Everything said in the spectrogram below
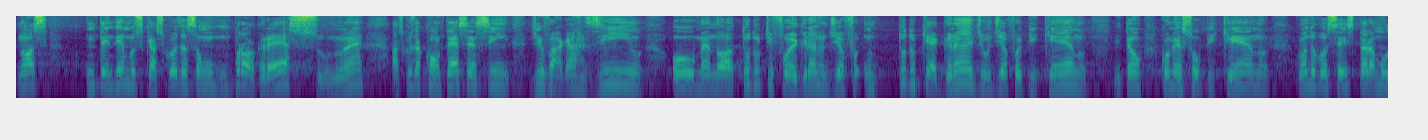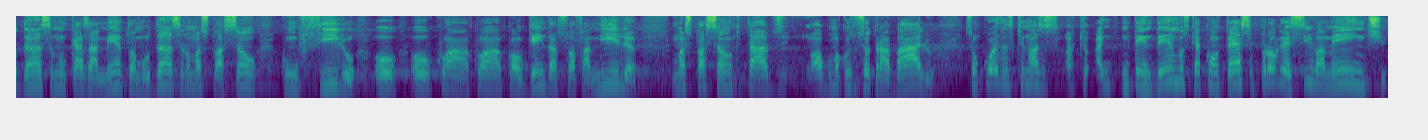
nós entendemos que as coisas são um progresso, não é? As coisas acontecem assim, devagarzinho ou menor. Tudo que foi grande, um dia foi, um, tudo que é grande, um dia foi pequeno. Então, começou pequeno. Quando você espera a mudança num casamento, a mudança numa situação com um filho ou, ou com, a, com, a, com alguém da sua família, uma situação que está alguma coisa no seu trabalho, são coisas que nós entendemos que acontece progressivamente.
